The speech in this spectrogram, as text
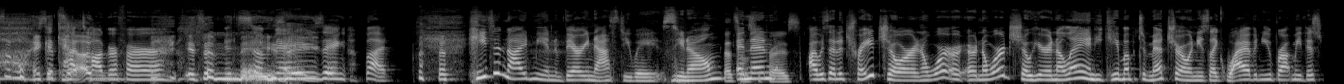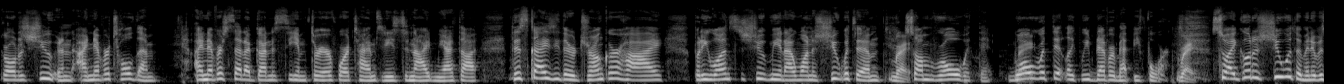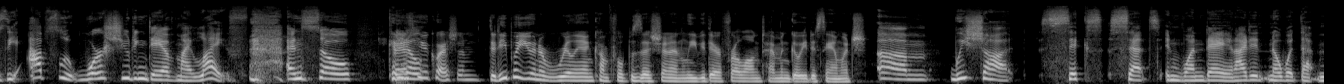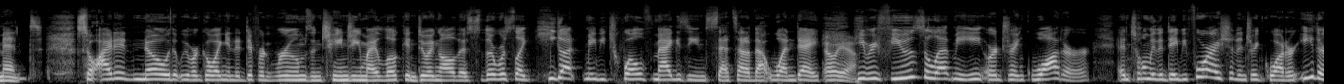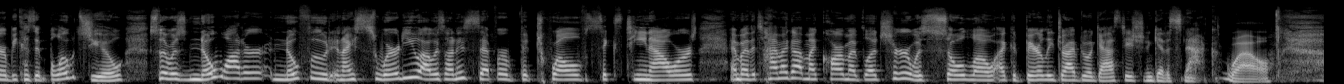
and like He's a it's, um, catographer. It's amazing. It's amazing. But he denied me in very nasty ways, you know? That's no and then surprise. I was at a trade show or an award or an award show here in LA and he came up to Metro and he's like, Why haven't you brought me this girl to shoot? And I never told them. I never said I've gone to see him three or four times and he's denied me. I thought, this guy's either drunk or high, but he wants to shoot me and I want to shoot with him. Right. So I'm roll with it. Roll Right. with it like we've never met before. Right. So I go to shoot with him and it was the absolute worst shooting day of my life. and so Can you I ask know, you a question? Did he put you in a really uncomfortable position and leave you there for a long time and go eat a sandwich? Um, we shot six sets in one day and I didn't know what that meant. So I didn't know that we were going into different rooms and changing my look and doing all this. So there was like he got maybe 12 magazine sets out of that one day. Oh, yeah. He refused to let me eat or drink water and told me the day before I shouldn't drink water either because it bloats you. So there was no water, no food and I swear to you I was on his set for 12, 16 hours and by the time I got in my car my blood sugar was so low I could barely drive to a gas station and get a snack. Wow.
